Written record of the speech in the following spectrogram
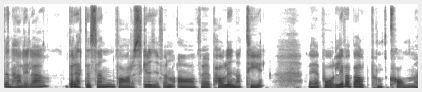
Den här lilla berättelsen var skriven av eh, Paulina T eh, på liveabout.com.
